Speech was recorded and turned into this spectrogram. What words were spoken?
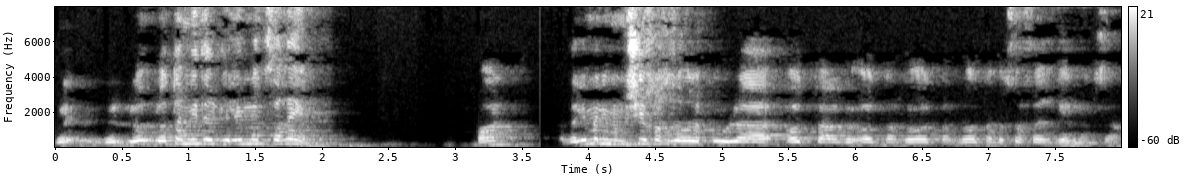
ולא לא תמיד הרגלים נוצרים, נכון? אבל אם אני ממשיך לחזור לפעולה עוד פעם ועוד פעם ועוד פעם ועוד פעם, בסוף ההרגל נוצר.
